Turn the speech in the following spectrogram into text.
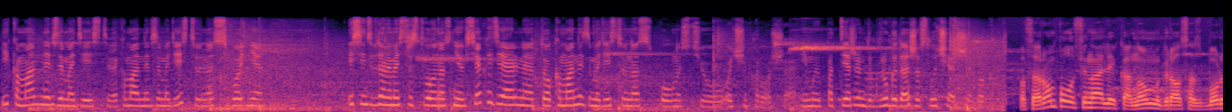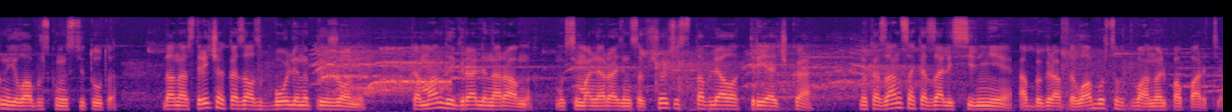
и командное взаимодействие. Командное взаимодействие у нас сегодня если индивидуальное мастерство у нас не у всех идеальное, то командное взаимодействие у нас полностью очень хорошее. И мы поддерживаем друг друга даже в случае ошибок. Во втором полуфинале эконом играл со сборной Елабужского института. Данная встреча оказалась более напряженной. Команды играли на равных. Максимальная разница в счете составляла 3 очка но казанцы оказались сильнее, обыграв Елабужцев 2-0 по партии.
